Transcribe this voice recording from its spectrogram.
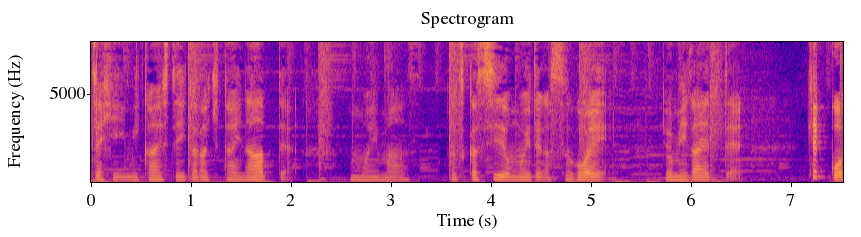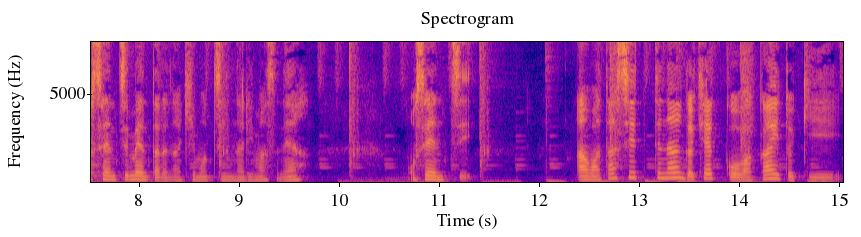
是非見返していただきたいなって思います。懐かしい思い出がすごい蘇って結構センチメンタルな気持ちになりますね。おセンチ。あ私ってなんか結構若い時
